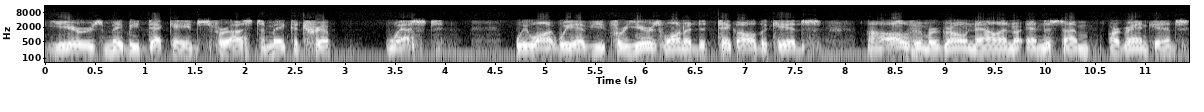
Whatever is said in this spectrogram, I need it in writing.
years, maybe decades, for us to make a trip west. We want, we have for years wanted to take all the kids, uh, all of whom are grown now, and and this time our grandkids,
